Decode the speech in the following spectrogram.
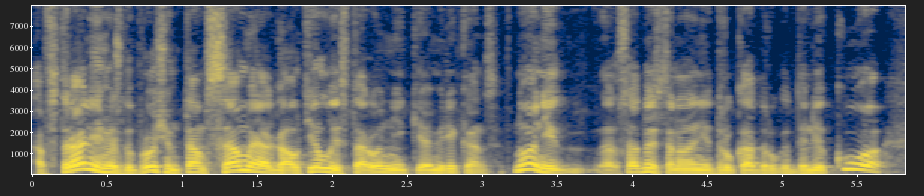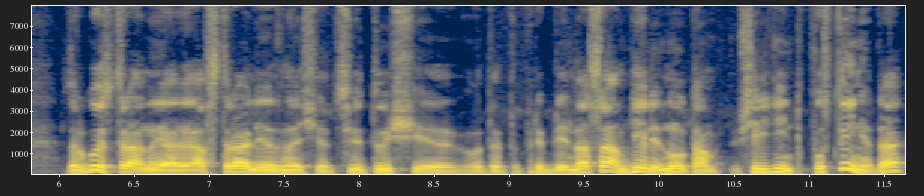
Австралия, между прочим, там самые оголтелые сторонники американцев. Ну, они, с одной стороны, они друг от друга далеко, с другой стороны, Австралия, значит, цветущая вот это прибрежье. На самом деле, ну, там в середине пустыня, да,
